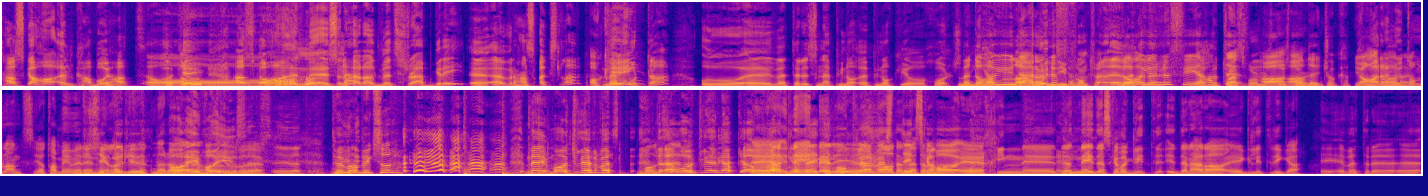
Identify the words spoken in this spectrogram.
han ska ha en cowboyhatt? Han ska ha en eh, sån här strap-grej eh, över hans axlar, med skjorta och eh, vet du, sån här Pino- eh, Pinocchio-shorts Men du har ju det här Luffy- från eh, du har ju? Luffy hatten. Transformers, Ja, ja. Den Jag har den utomlands, jag tar med mig Du den ser hela gullig ut tiden. när du har Och ey, den vad är Fattar du, du det? Puma-byxor? Nej, Moncler-väst! Den Moncler- där Moncler-jackan! Eh, Jackan, nej nej, men den Moncler-västen den ska vara skinn, den, nej den ska vara den här glittriga vet du det,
